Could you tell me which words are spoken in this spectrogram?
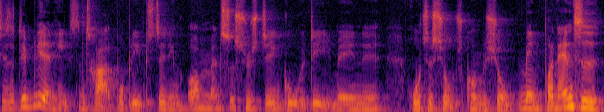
det, så det bliver en helt central problemstilling, om man så synes, det er en god idé med en øh, rotationskommission. Men på den anden side,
